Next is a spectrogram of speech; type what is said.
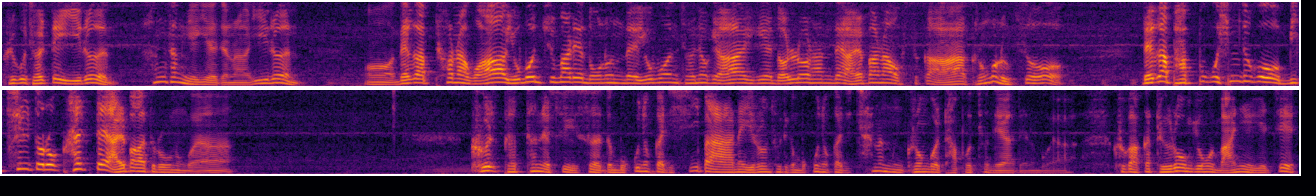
그리고 절대 이 일은 항상 얘기하잖아. 이 일은, 어, 내가 편하고, 아, 요번 주말에 노는데, 요번 저녁에, 아, 이게 널널한데 알바나 없을까? 아, 그런 건 없어. 내가 바쁘고 힘들고 미칠도록 할 때 알바가 들어오는 거야. 그걸 버텨낼 수 있어야 돼. 목구녕까지 씨발하네 이런 소리가 목구녕까지 차는 그런 걸 다 버텨내야 되는 거야. 그거 아까 들어온 경우 많이 얘기했지.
